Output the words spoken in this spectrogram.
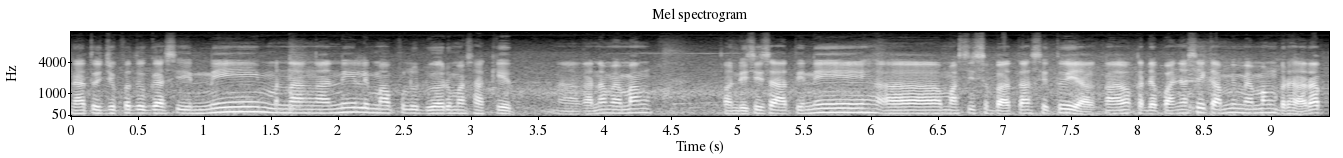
Nah, tujuh petugas ini menangani 52 rumah sakit. Nah, karena memang kondisi saat ini uh, masih sebatas itu ya. Kalau ke depannya sih kami memang berharap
